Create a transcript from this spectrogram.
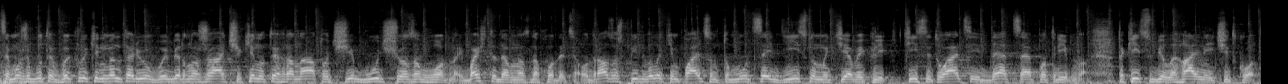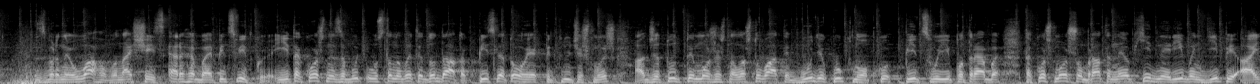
Це може бути виклик інвентарю, вибір ножа, чи кинути гранату, чи будь-що завгодно. І бачите, де вона знаходиться? Одразу ж під великим пальцем, тому це дійсно миттєвий клік в тій ситуації, де це потрібно. Такий собі легальний чіт-код. Зверни увагу, вона ще й з RGB підсвіткою. І також не забудь установити додаток після того, як підключиш миш, адже тут ти можеш налаштувати будь-яку кнопку під свої потреби. Також можеш обрати необхідний рівень DPI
